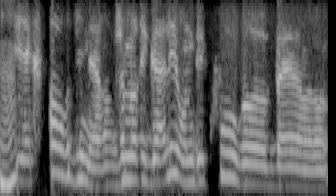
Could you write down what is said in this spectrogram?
Mhm. et extraordinaire. Je me régale et on découvre euh, ben,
